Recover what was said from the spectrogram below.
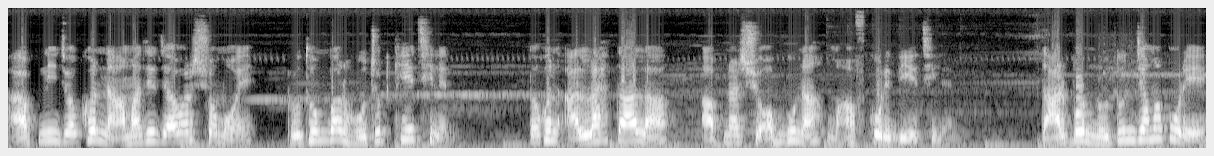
আপনি যখন নামাজে যাওয়ার সময় প্রথমবার হোঁচট খেয়েছিলেন, তখন আল্লাহ তাআলা আপনার সব গুনাহ মাফ করে দিয়েছিলেন। তারপর নতুন জামা পরে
